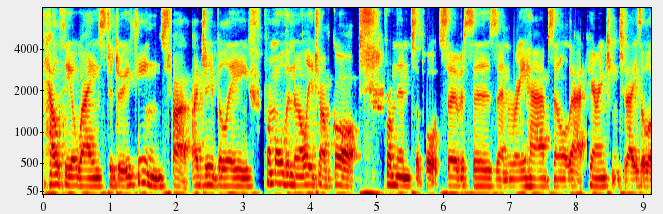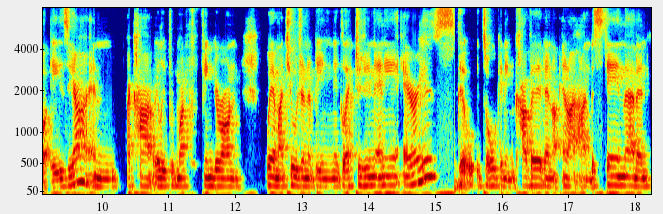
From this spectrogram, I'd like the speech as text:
healthier ways to do things. But I do believe from all the knowledge I've got from them support services and rehabs and all that, parenting today is a lot easier. And I can't really put my finger on where my children are being neglected in any areas. It's all getting covered and, and I understand that. And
